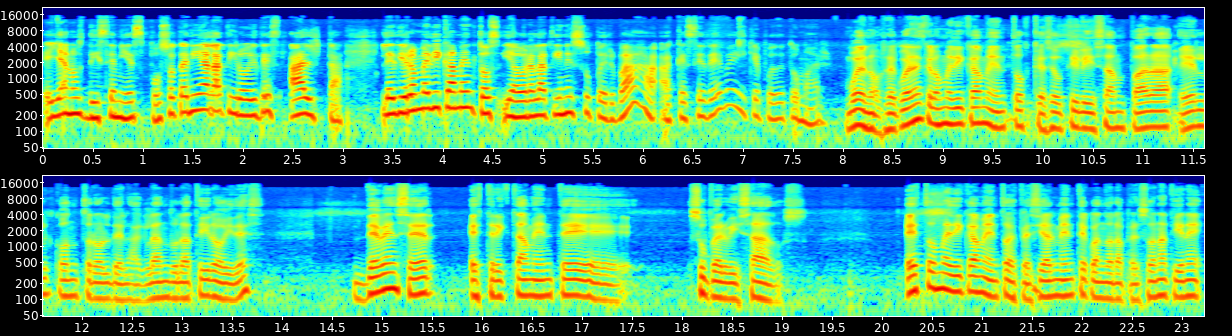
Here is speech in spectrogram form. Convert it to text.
Ella nos dice, mi esposo tenía la tiroides alta, le dieron medicamentos y ahora la tiene súper baja. ¿A qué se debe y qué puede tomar? Bueno, recuerden que los medicamentos que se utilizan para el control de la glándula tiroides deben ser estrictamente supervisados. Estos medicamentos, especialmente cuando la persona tiene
